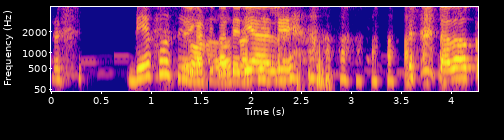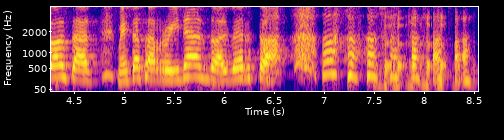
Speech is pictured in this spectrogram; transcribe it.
Viejos y así que... Las dos cosas. Me estás arruinando, Alberto.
